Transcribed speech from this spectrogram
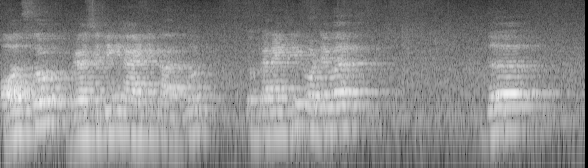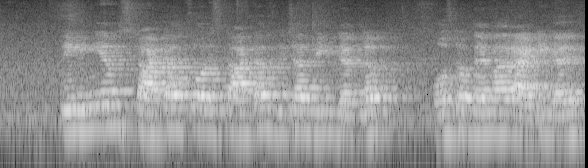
Also, we are sitting in IIT Kanpur. So currently, whatever the premium startups or startups which are being developed, most of them are IT guys,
